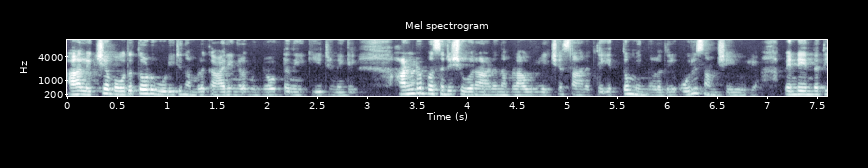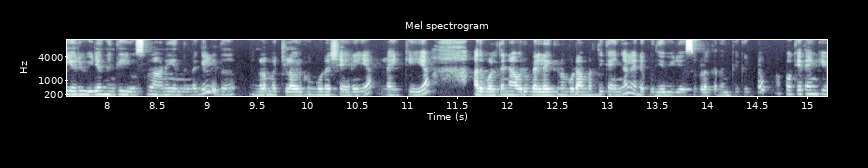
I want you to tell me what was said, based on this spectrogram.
ആ ലക്ഷ്യബോധത്തോട് കൂടിയിട്ട് നമ്മൾ കാര്യങ്ങൾ മുന്നോട്ട് നീക്കിയിട്ടുണ്ടെങ്കിൽ ഹൺഡ്രഡ് പെർസെന്റ് ഷുവറാണ് നമ്മൾ ആ ഒരു ലക്ഷ്യസ്ഥാനത്ത് എത്തും എന്നുള്ളതിൽ ഒരു സംശയവുമില്ല അപ്പോൾ എന്റെ ഇന്നത്തെ ഈ ഒരു വീഡിയോ നിങ്ങൾക്ക് യൂസ്ഫുൾ ആണ് എന്നുണ്ടെങ്കിൽ ഇത് നിങ്ങൾ മറ്റുള്ളവർക്കും കൂടെ ഷെയർ ചെയ്യുക ലൈക്ക് ചെയ്യുക. അതുപോലെ തന്നെ ആ ഒരു ബെല്ലൈക്കണും കൂടെ അമർത്തി കഴിഞ്ഞാൽ എന്റെ പുതിയ വീഡിയോസുകളൊക്കെ നിങ്ങൾക്ക് കിട്ടും. അപ്പോൾ ഓക്കെ താങ്ക്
